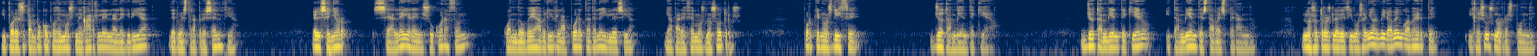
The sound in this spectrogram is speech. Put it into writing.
y por eso tampoco podemos negarle la alegría de nuestra presencia. El Señor se alegra en su corazón cuando ve abrir la puerta de la iglesia y aparecemos nosotros, porque nos dice, yo también te quiero. Yo también te quiero y también te estaba esperando. Nosotros le decimos, Señor, mira, vengo a verte. Y Jesús nos responde,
